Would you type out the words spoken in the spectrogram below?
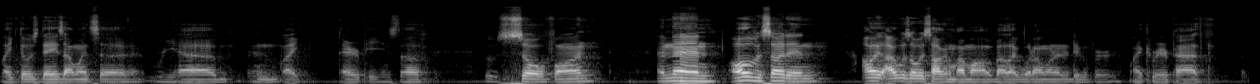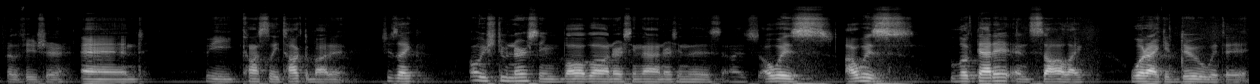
Like those days I went to rehab and like therapy and stuff. It was so fun. And then all of a sudden, I, I was always talking to my mom about like what I wanted to do for my career path for the future, and we constantly talked about it. She's like, "Oh, you should do nursing, blah blah blah, nursing that, nursing this." And I just always, I always looked at it and saw like what I could do with it,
